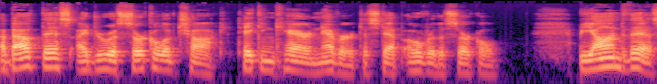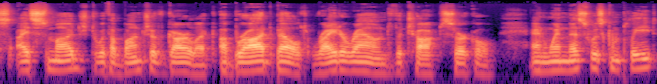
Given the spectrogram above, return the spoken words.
About this I drew a circle of chalk, taking care never to step over the circle. Beyond this I smudged with a bunch of garlic a broad belt right around the chalked circle, and when this was complete,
